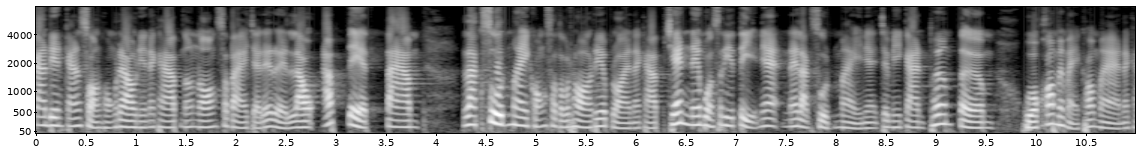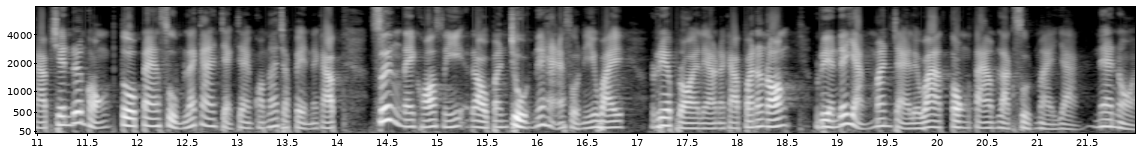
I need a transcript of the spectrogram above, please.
การเรียนการสอนของเราเนี่ยนะครับน้องๆ สบายใจได้เลย เราอัปเดตตาม หลักสูตรใหม่ของสตทเรียบร้อยนะครับ เช่นในบทสถิติเนี่ยในหลักสูตรใหม่เนี่ยจะมีการเพิ่มเติมหัวข้อใหม่ๆเข้ามานะครับ เช่นเรื่องของตัวแปรสุ่มและการแจกแจงความน่าจะเป็นนะครับ ซึ่งในคอร์สนี้เราบรรจุเนื้อหาส่วนนี้ไว้เรียบร้อยแล้วนะครับเพราะน้องๆเรียนได้อย่างมั่นใจเลยว่าตรงตามหลักสูตรใหม่อย่างแน่นอน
